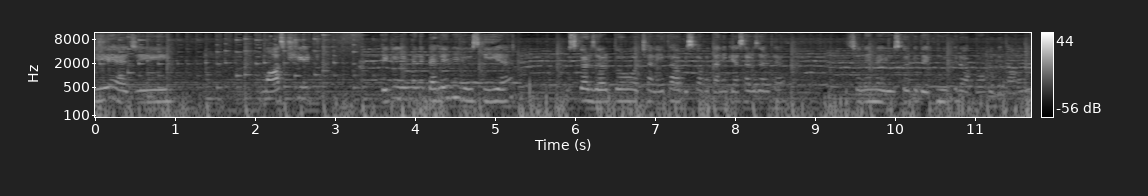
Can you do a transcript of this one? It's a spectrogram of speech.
ये है जी मास्क शीट देखिए, ये मैंने पहले भी यूज़ की है। उसका रिज़ल्ट तो अच्छा नहीं था। अब इसका पता नहीं कैसा रिज़ल्ट है। चलिए मैं यूज़ करके देखूँगी, फिर आप लोगों को बताऊँगी।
